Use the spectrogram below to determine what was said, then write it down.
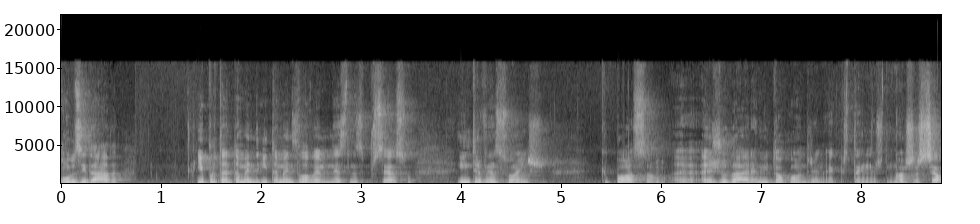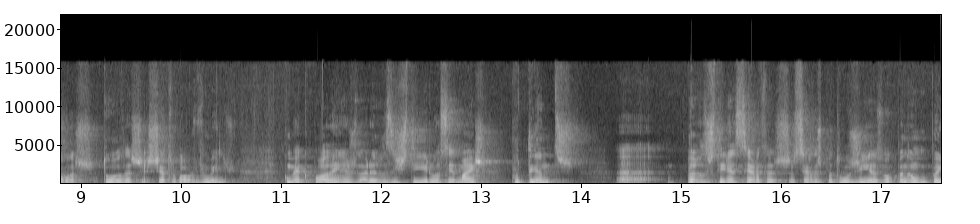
obesidade, e, portanto, também, e também desenvolvemos nesse, nesse processo intervenções que possam uh, ajudar a mitocôndria, né, que tem as nossas células todas, estes cetoglóbulos vermelhos, como é que podem ajudar a resistir ou a ser mais potentes uh, para resistirem a certas, a certas patologias ou para, não, para,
